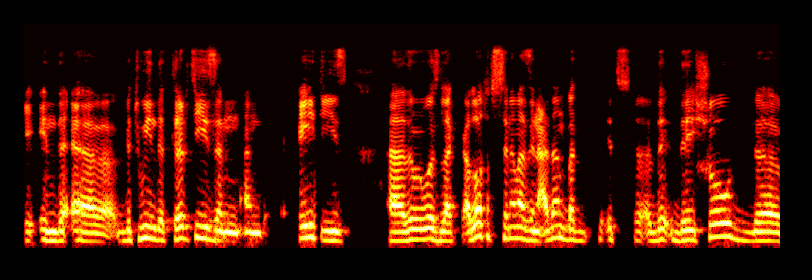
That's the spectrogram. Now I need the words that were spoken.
in the uh, between the 30s and, and 80s. Uh, there was like a lot of cinemas in Aden, but it's uh, they, they, showed the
